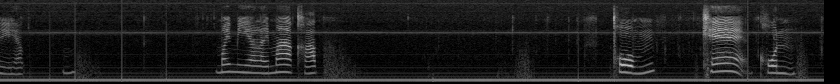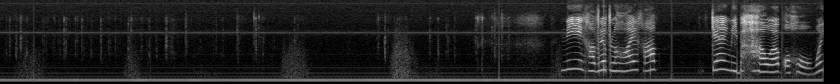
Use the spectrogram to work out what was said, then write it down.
นี่ครับ ไม่มีอะไรมากครับ ผมแค่คน นี่ครับเรียบร้อยครับ แกล้งรีบาวครับ โอ้โห ไม่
